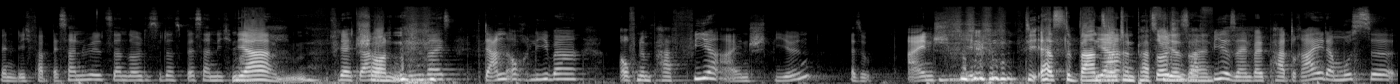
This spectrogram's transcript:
wenn du dich verbessern willst, dann solltest du das besser nicht machen. Ja, vielleicht da schon. noch ein Hinweis, dann auch lieber auf einem Paar 4 einspielen, also einspielen. Die erste Bahn ja, sollte ein Paar sollte 4 sein. Paar 4 sein, weil Paar 3, da musste,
